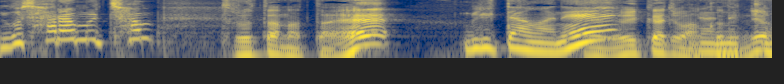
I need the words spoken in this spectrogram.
이거 사람을 참 들었다 놨다 해 밀당하네. 네, 여기까지 왔거든요.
